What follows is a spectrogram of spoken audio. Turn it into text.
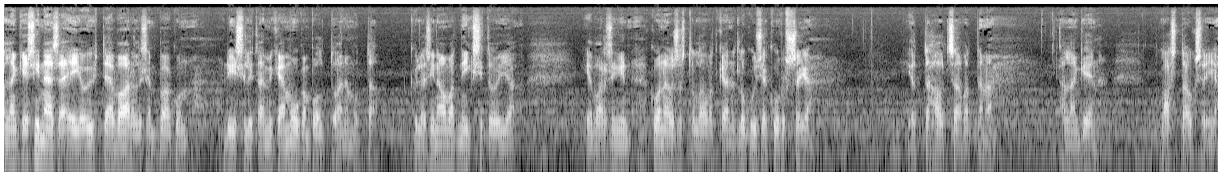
LNG sinänsä ei ole yhtään vaarallisempaa kuin dieseli tai mikään muukaan polttoaine, mutta kyllä siinä omat niksit on ja, ja varsinkin koneosastolla ovat käyneet lukuisia kursseja, jotta haltsaavat tämä LNGn lastauksen. Ja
